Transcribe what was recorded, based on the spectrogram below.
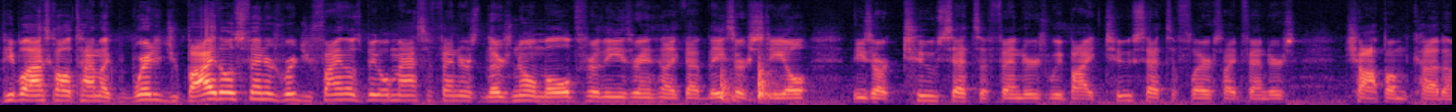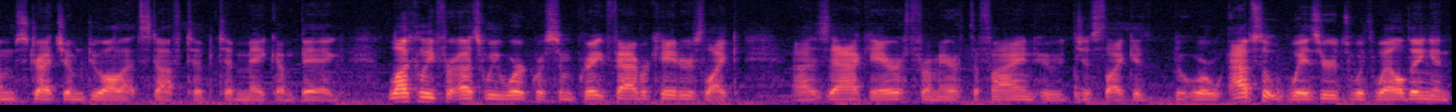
People ask all the time, like, where did you buy those fenders? Where did you find those big old massive fenders? There's no mold for these or anything like that. These are steel. These are two sets of fenders. We buy two sets of flare side fenders, chop them, cut them, stretch them, do all that stuff to, to make them big. Luckily for us, we work with some great fabricators like uh, Zach Airth from Airth Defined, who just like, who are absolute wizards with welding and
